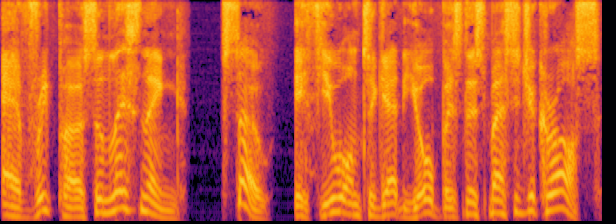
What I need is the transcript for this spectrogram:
every person listening. So, if you want to get your business message across,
